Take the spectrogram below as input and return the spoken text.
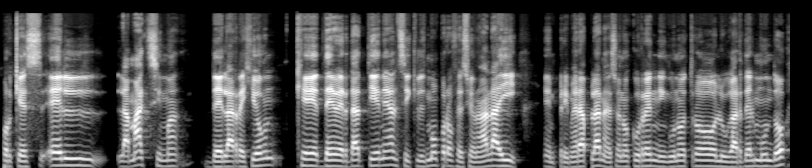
porque es el, la máxima de la región que de verdad tiene al ciclismo profesional ahí en primera plana. Eso no ocurre en ningún otro lugar del mundo.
